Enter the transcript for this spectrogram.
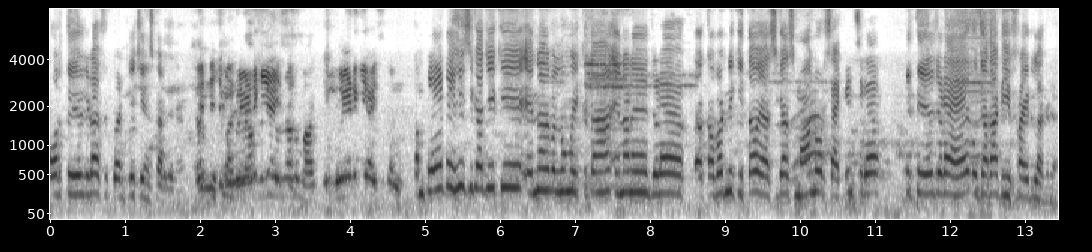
ਔਰ ਤੇਲ ਜਿਹੜਾ ਫ੍ਰੀਕੁਐਂਟਲੀ ਚੇਂਜ ਕਰਦੇ ਰਹਿਣ। ਕੰਪਲੇਂਟ ਕੀ ਆਈ ਉਹਨਾਂ ਨੂੰ ਮੰਗ ਕੰਪਲੇਂਟ ਕੀ ਆਈ ਸੀ ਤੁਹਾਨੂੰ? ਕੰਪਲੇਂਟ ਇਹੀ ਸੀਗਾ ਜੀ ਕਿ ਇਹਨਾਂ ਵੱਲੋਂ ਇੱਕ ਤਾਂ ਇਹਨਾਂ ਨੇ ਜਿਹੜਾ ਕਵਰ ਨਹੀਂ ਕੀਤਾ ਹੋਇਆ ਸੀਗਾ ਸਮਾਨ ਔਰ ਸੈਕਿੰਡ ਸੀਗਾ ਕਿ ਤੇਲ ਜਿਹੜਾ ਹੈ ਉਹ ਜ਼ਿਆਦਾ ਡੀਪ ਫਰਾਈਡ ਲੱਗ ਰਿਹਾ।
